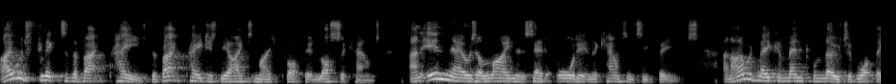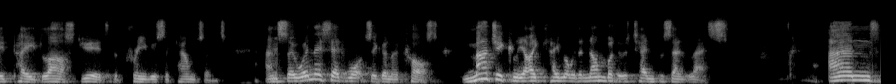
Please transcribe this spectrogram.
I would flick to the back page. The back page is the itemized profit and loss account. And in there was a line that said audit and accountancy fees. And I would make a mental note of what they'd paid last year to the previous accountant. And so when they said, what's it going to cost? Magically, I came up with a number that was 10% less. And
